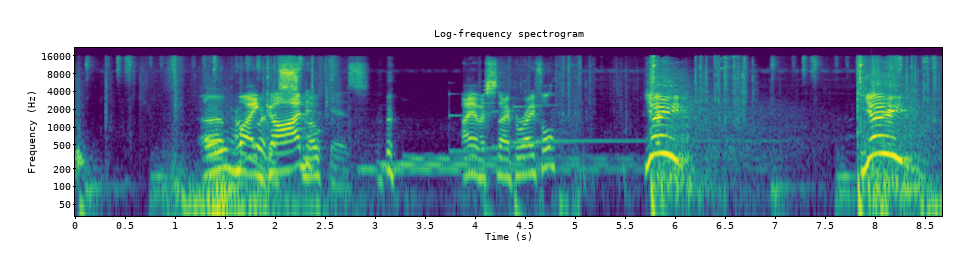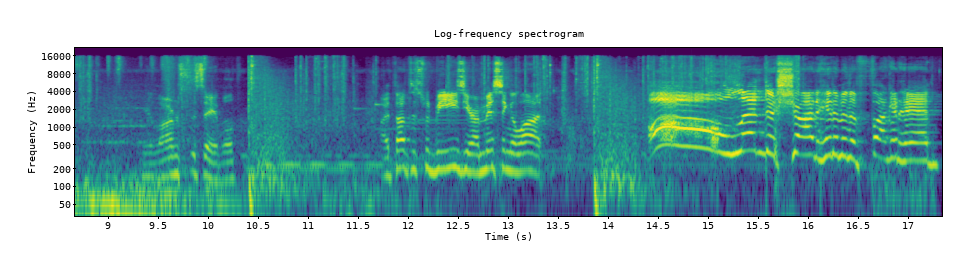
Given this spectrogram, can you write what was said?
Oh Uh, probably my where the God. Smoke is. I have a sniper rifle. Yeet! Yeet! Your alarm's disabled. I thought this would be easier. I'm missing a lot. Oh! Led the shot, hit him in the fucking head.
